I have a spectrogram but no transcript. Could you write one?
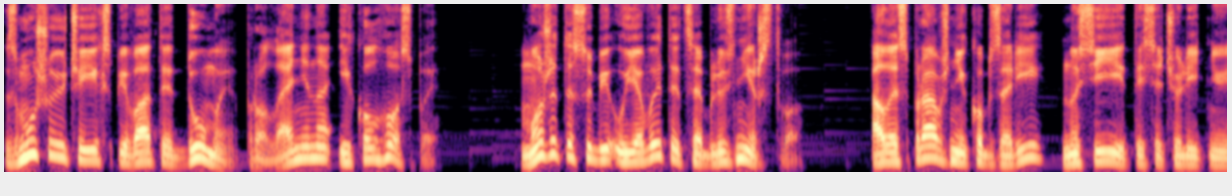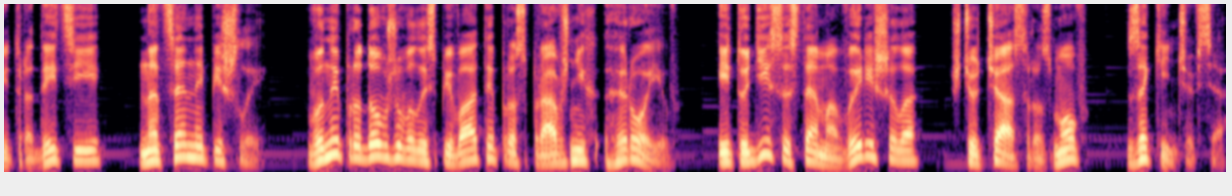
змушуючи їх співати думи про Леніна і колгоспи. Можете собі уявити це блюзнірство. Але справжні кобзарі, носії тисячолітньої традиції, на це не пішли. Вони продовжували співати про справжніх героїв. І тоді система вирішила, що час розмов закінчився.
